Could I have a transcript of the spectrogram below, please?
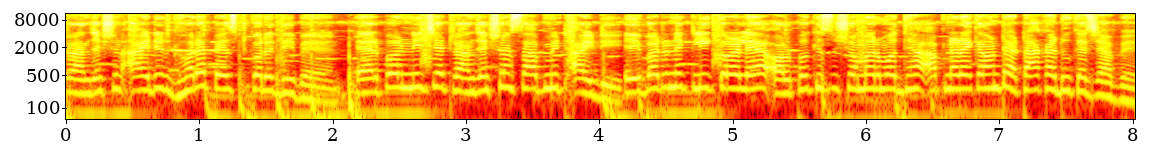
ট্রানজেকশন আইডির ঘরে পেস্ট করে দিবেন। এরপর নিচে ট্রানজেকশন সাবমিট আইডি এই বাটনে ক্লিক করলে অল্প কিছু সময়ের মধ্যে আপনার অ্যাকাউন্টে টাকা ঢুকে যাবে।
